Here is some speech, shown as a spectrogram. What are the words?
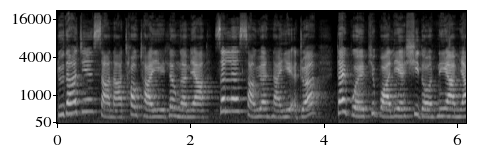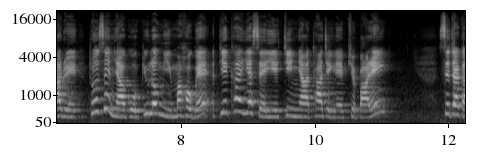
လူသားချင်းစာနာထောက်ထားရေးလုပ်ငန်းများဆက်လက်ဆောင်ရွက်နိုင်ရေးအတွက် တိုက်ပွဲဖြစ်ပွားလျက်ရှိသောနေရာများတွင်ထိုးစစ်များကိုပြုလုပ်မည်မဟုတ်ပဲအပြစ်ခတ်ရက်စဲရေးကြီးညာထားခြင်းလည်းဖြစ်ပါတယ်။စစ်တပ်က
